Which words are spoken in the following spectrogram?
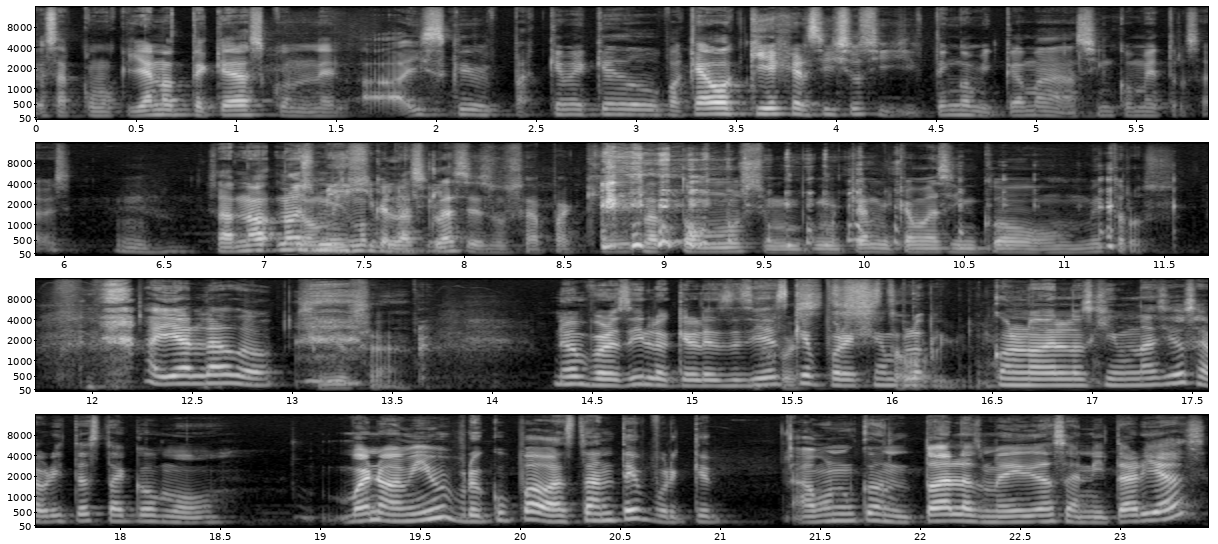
o sea, como que ya no te quedas con el, ay, es que, ¿para qué me quedo? ¿Para qué hago aquí ejercicio si tengo mi cama a cinco metros, sabes? O sea, no, no Lo es mi mismo que las clases, o sea, ¿para qué la tomo si me queda mi cama a 5 metros? Ahí al lado. Sí, o sea, No, pero sí, lo que les decía es Pues, que, por ejemplo, horrible. con lo de los gimnasios ahorita está como... Bueno, a mí me preocupa bastante porque aún con todas las medidas sanitarias,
